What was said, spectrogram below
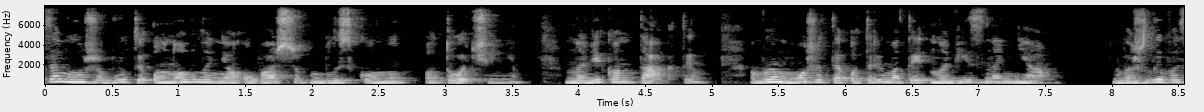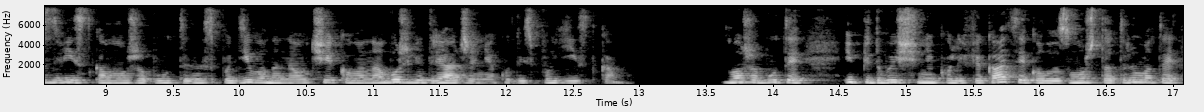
це може бути оновлення у вашому близькому оточенні, нові контакти. Ви можете отримати нові знання. Важлива звістка може бути несподівана, неочікувана або ж відрядження кудись поїздка. Може бути і підвищення кваліфікації, коли ви зможете отримати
